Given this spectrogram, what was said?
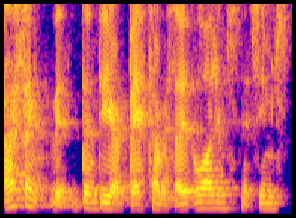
I think that Dundee are better without Lawrence. It seems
